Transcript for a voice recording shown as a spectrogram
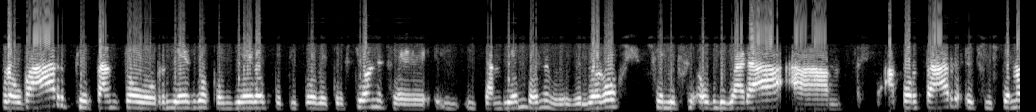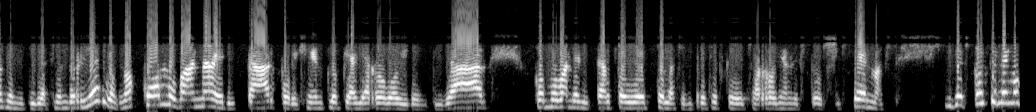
probar qué tanto riesgo conlleva este tipo de cuestiones eh, y, y, también, bueno, desde luego se les obligará a aportar sistemas de mitigación de riesgos, ¿no? ¿Cómo van a evitar, por ejemplo, que haya robo de identidad? ¿Cómo van a evitar todo esto las empresas que desarrollan estos sistemas? Y después tenemos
